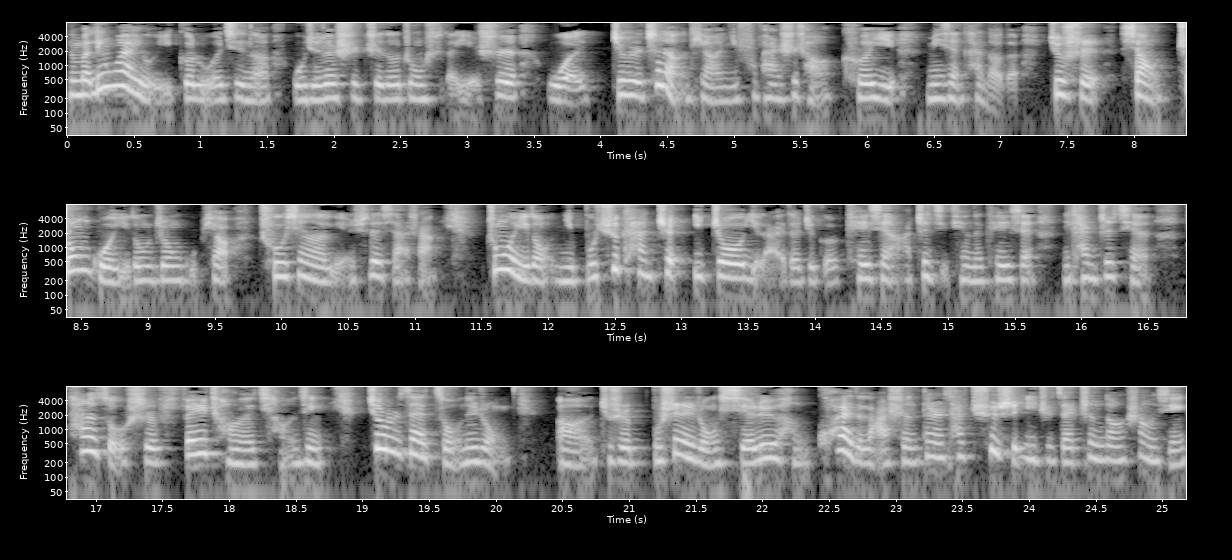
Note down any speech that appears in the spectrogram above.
那么另外有一个逻辑呢，我觉得是值得重视的，也是我就是这两天啊，你复盘市场可以明显看到的，就是像中国移动这种股票出现了连续的下杀。中国移动，你不去看这一周以来的这个 K 线啊，这几天的 K 线，你看之前它的走势非常的强劲，就是在走那种。啊，就是不是那种斜率很快的拉升，但是它确实一直在震荡上行。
